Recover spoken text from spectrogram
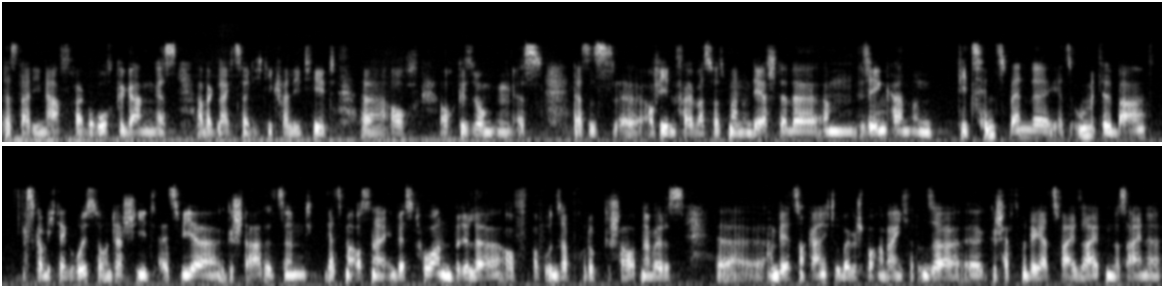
dass da die Nachfrage hochgegangen ist, aber gleichzeitig die Qualität äh, auch, auch gesunken ist. Das ist äh, auf jeden Fall was, was man an der Stelle ähm, sehen kann. Und die Zinswende jetzt unmittelbar ist, glaube ich, der größte Unterschied, als wir gestartet sind, jetzt mal aus einer Investorenbrille auf, auf unser Produkt geschaut, ne, weil das äh, haben wir jetzt noch gar nicht drüber gesprochen, aber eigentlich hat unser äh, Geschäftsmodell ja zwei Seiten. Das eine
